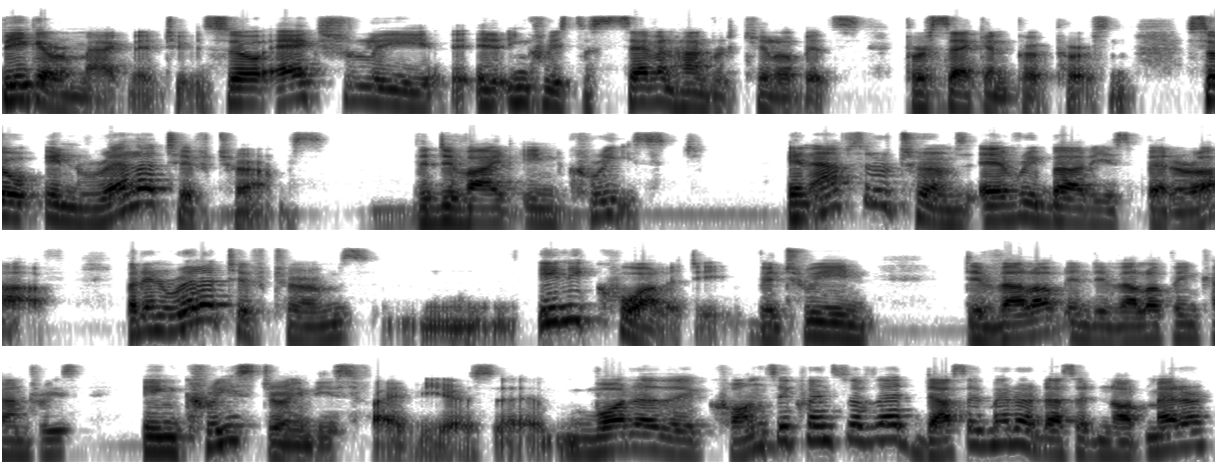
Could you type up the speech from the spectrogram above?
bigger magnitude. So actually, it increased to 700 kilobits per second per person. So in relative terms, the divide increased. In absolute terms, everybody is better off. But in relative terms, inequality between developed and developing countries increased during these five years. Uh, what are the consequences of that? Does it matter? Does it not matter?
